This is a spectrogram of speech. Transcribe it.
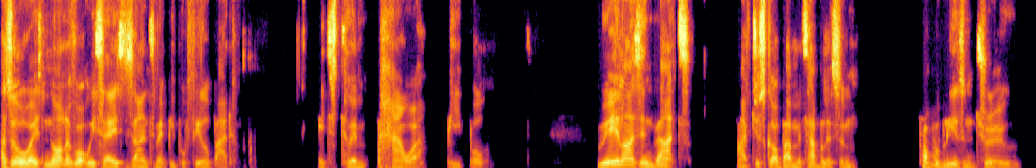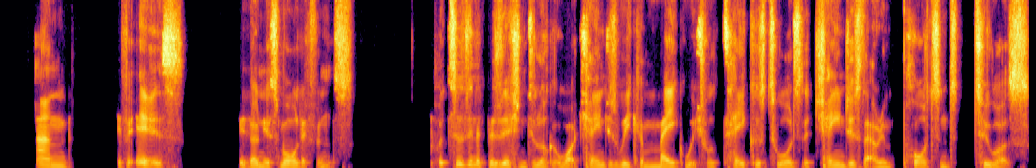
As always, none of what we say is designed to make people feel bad. It's to empower people. Realizing that I've just got a bad metabolism probably isn't true. And if it is, it's only a small difference, puts us in a position to look at what changes we can make, which will take us towards the changes that are important to us.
